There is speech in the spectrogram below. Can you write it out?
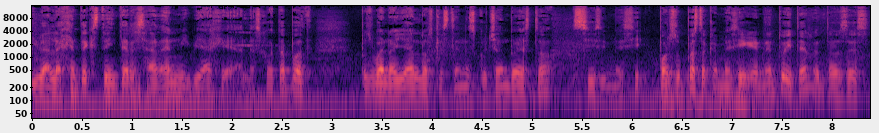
y, a la gente que esté interesada en mi viaje a las JPod. Pues bueno, ya los que estén escuchando esto, sí, sí me, por supuesto que me siguen en Twitter, entonces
